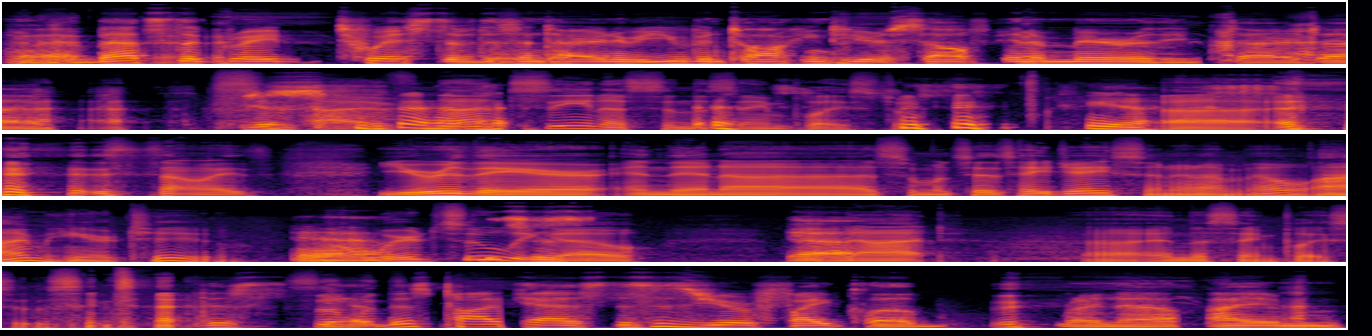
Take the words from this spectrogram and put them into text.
Uh, that's the great twist of this entire interview. You've been talking to yourself in a mirror the entire time. Just I've not seen us in the same place. Yeah. Uh, it's always you're there, and then uh, someone says, "Hey, Jason," and I'm, "Oh, I'm here too." Yeah. where'd Sully go? Yeah. Not uh, in the same place at the same time. This Someone, yeah, this podcast, this is your fight club right now. I am.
